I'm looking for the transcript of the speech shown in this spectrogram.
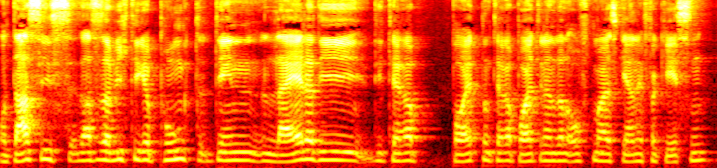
Und das ist, das ist ein wichtiger Punkt, den leider die, die Therapeuten und Therapeutinnen dann oftmals gerne vergessen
